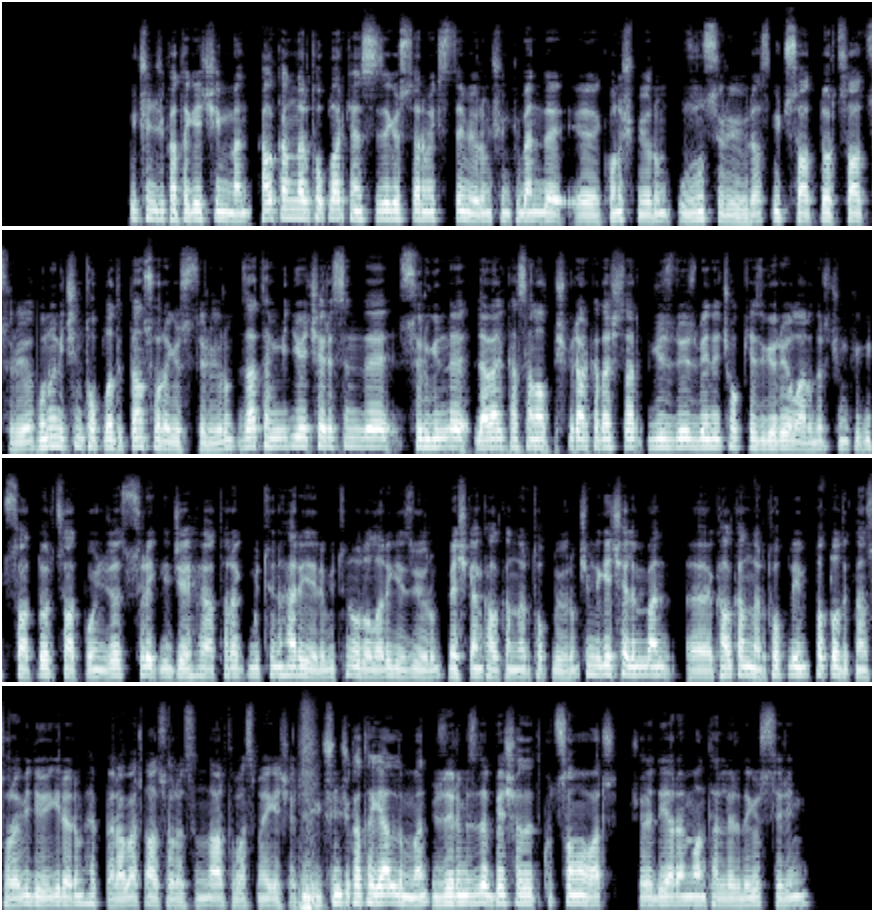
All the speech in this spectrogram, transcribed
Üçüncü kata geçeyim ben. Kalkanları toplarken size göstermek istemiyorum. Çünkü ben de e, konuşmuyorum. Uzun sürüyor biraz. 3 saat 4 saat sürüyor. Bunun için topladıktan sonra gösteriyorum. Zaten video içerisinde sürgünde level kasan 61 arkadaşlar %100 beni çok kez görüyorlardır. Çünkü 3 saat 4 saat boyunca sürekli CH atarak bütün her yeri, bütün odaları geziyorum. Beşgen kalkanları topluyorum. Şimdi geçelim ben e, kalkanları toplayayım. Topladıktan sonra videoya girerim hep beraber. Daha sonrasında artı basmaya geçerim. Şimdi 3. kata geldim ben. Üzerimizde 5 adet kutsama var. Şöyle diğer envanterleri de göstereyim.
